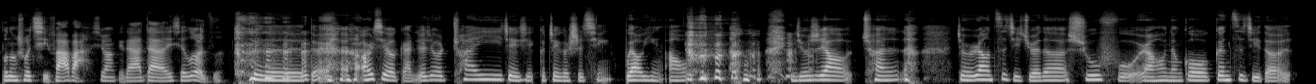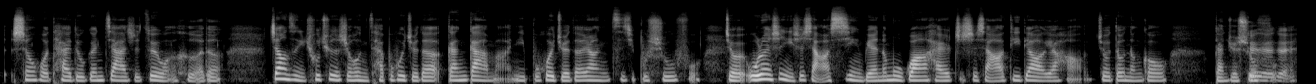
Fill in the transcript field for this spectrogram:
不能说启发吧，希望给大家带来一些乐子。对对对对，而且感觉就是穿衣这些个这个事情不要硬凹，你就是要穿，就是让自己觉得舒服，然后能够跟自己的生活态度跟价值最吻合的，这样子你出去的时候你才不会觉得尴尬嘛，你不会觉得让你自己不舒服。就无论是你是想要吸引别人的目光，还是只是想要低调也好，就都能够。感觉舒服，对对对，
